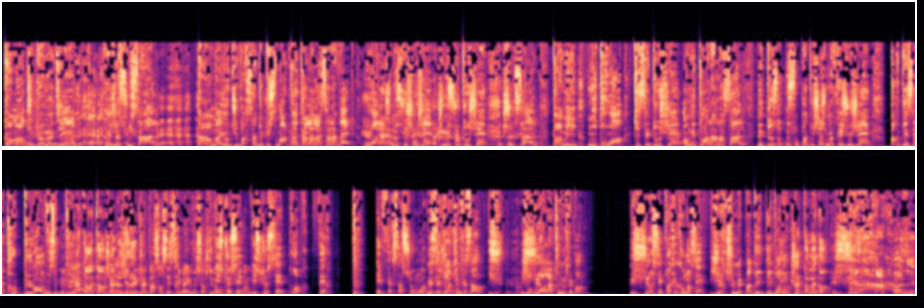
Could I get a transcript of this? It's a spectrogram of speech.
Comment tu peux me dire que je suis sale? T'as un maillot du Barça depuis ce matin, t'as allé à la salle avec? Voilà, je me suis changé, je me suis douché, je suis le seul parmi nous trois qui s'est douché en étant allé à la salle. Les deux autres ne sont pas douchés, je me fais juger par des êtres puants. Vous êtes Mais puants. Attends, attends, j'ai un autre truc. même pas censé streamer avec vous, soir, je devais Est-ce que c'est moi, me est-ce que c'est être propre Faire et faire ça sur moi? Mais c'est toi qui me fais ça Jure, Jour là, tu me le fais pas? Jure, c'est toi qui as commencé? Jure, tu me mets pas des, des doigts dans le cul Attends, maintenant, jure. Vas-y.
